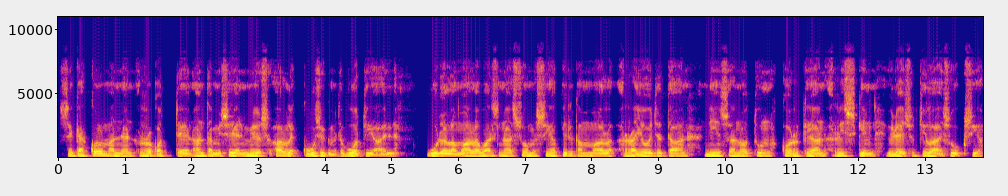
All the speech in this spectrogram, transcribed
sekä kolmannen rokotteen antamiseen myös alle 60-vuotiaille. Uudellamaalla, Varsinais-Suomessa ja Pirkanmaalla rajoitetaan niin sanotun korkean riskin yleisötilaisuuksia.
